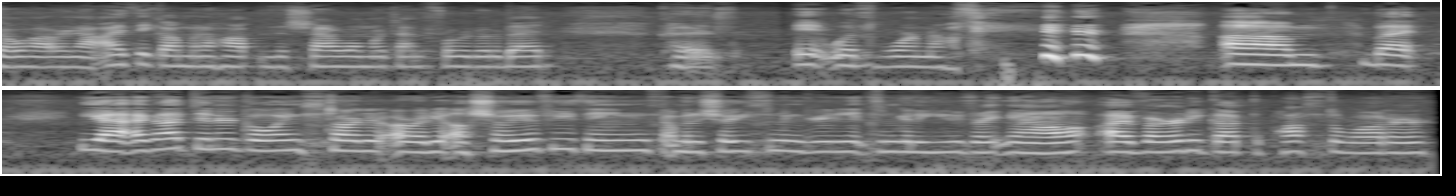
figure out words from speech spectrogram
so hot right now. I think I'm gonna hop in the shower one more time before we go to bed because it was warm out there. um, but yeah, I got dinner going started already. I'll show you a few things. I'm going to show you some ingredients I'm going to use right now. I've already got the pasta water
